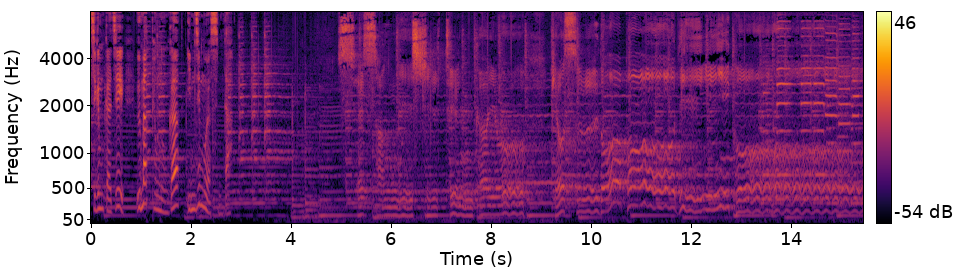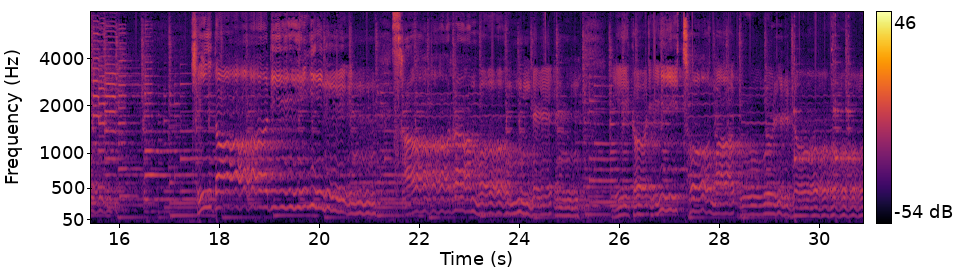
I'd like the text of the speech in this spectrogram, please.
지금까지 음악 평론가 임진모였습니다. 세상이 싫든가요 벼슬도 버리고 기다리 길거리 처마구 울러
